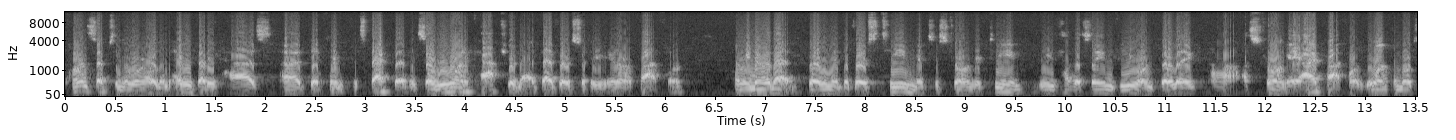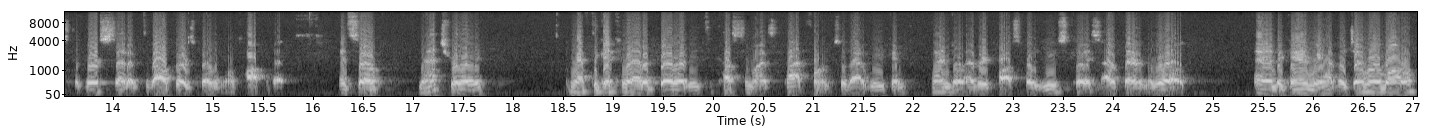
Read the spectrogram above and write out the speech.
concepts in the world, and everybody has a different perspective. And so we want to capture that diversity in our platform. And we know that building a diverse team makes a stronger team. We have the same view on building uh, a strong AI platform. We want the most diverse set of developers building on top of it. And so naturally, we have to get to that ability to customize the platform so that we can handle every possible use case out there in the world. And again, we have a general model,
